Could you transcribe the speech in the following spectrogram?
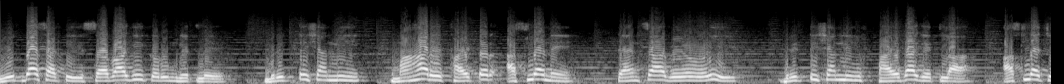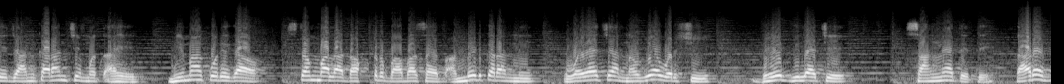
युद्धासाठी सहभागी करून घेतले. ब्रिटिशांनी महार हे फायटर असल्याने त्यांचा वेळोवेळी ब्रिटिशांनी फायदा घेतला असल्याचे जाणकारांचे मत आहे. भीमा कोरेगाव स्तंभाला डॉक्टर बाबासाहेब आंबेडकरांनी वयाच्या नवव्या वर्षी भेट दिल्याचे सांगण्यात येते. कारण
